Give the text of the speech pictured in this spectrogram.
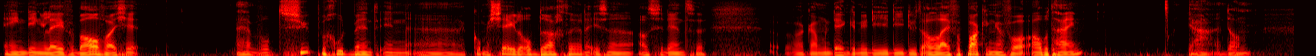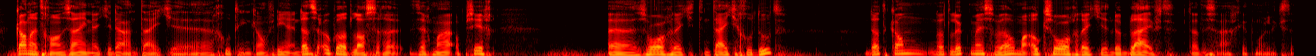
één ding leven, behalve als je hè, bijvoorbeeld supergoed bent in eh, commerciële opdrachten. Er is een oud student, eh, waar ik aan moet denken nu, die, die doet allerlei verpakkingen voor Albert Heijn. Ja, dan kan het gewoon zijn dat je daar een tijdje eh, goed in kan verdienen. En dat is ook wel het lastige. Zeg maar op zich eh, zorgen dat je het een tijdje goed doet. Dat kan, dat lukt meestal wel, maar ook zorgen dat je er blijft. Dat is eigenlijk het moeilijkste.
